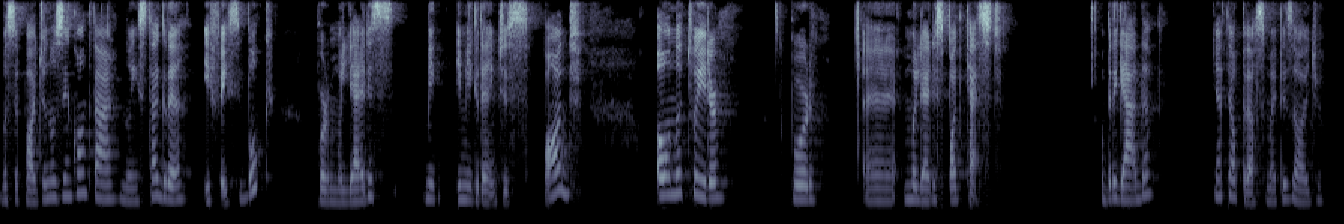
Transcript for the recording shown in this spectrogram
você pode nos encontrar no Instagram e Facebook por Mulheres Imigrantes Pod ou no Twitter por é, Mulheres Podcast. Obrigada e até o próximo episódio.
